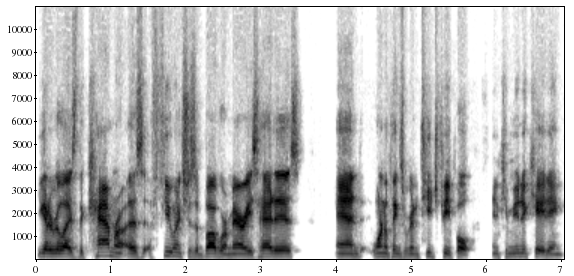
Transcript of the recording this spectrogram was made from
you got to realize the camera is a few inches above where Mary's head is. And one of the things we're going to teach people in communicating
